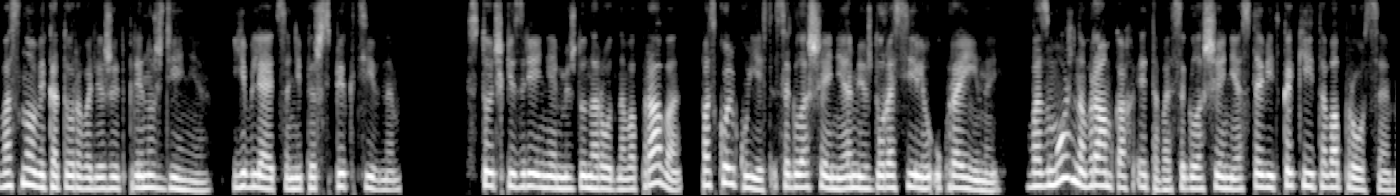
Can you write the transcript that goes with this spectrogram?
в основе которого лежит принуждение, является неперспективным, с точки зрения международного права, поскольку есть соглашение между Россией и Украиной, возможно в рамках этого соглашения ставить какие-то вопросы.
